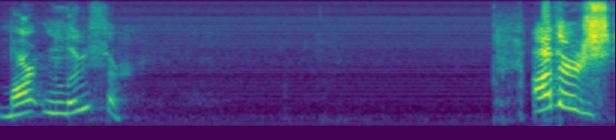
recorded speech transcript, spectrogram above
Martin Luther. Others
